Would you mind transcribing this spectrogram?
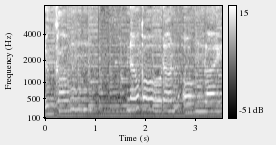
đừng khóc. Nếu cô đơn ôm lấy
